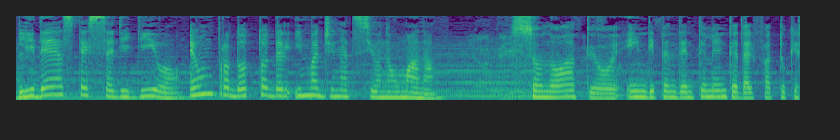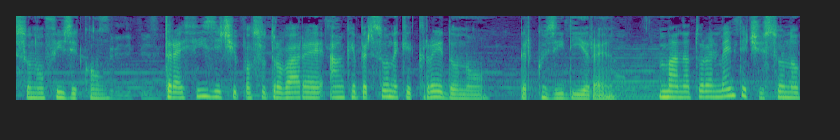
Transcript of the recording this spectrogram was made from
L'idea stessa di Dio è un prodotto dell'immaginazione umana. Sono ateo indipendentemente dal fatto che sono fisico. Tra i fisici posso trovare anche persone che credono, per così dire, ma naturalmente ci sono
